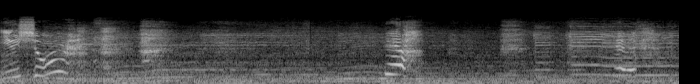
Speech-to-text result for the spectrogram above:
You sure? Yeah. Get it.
